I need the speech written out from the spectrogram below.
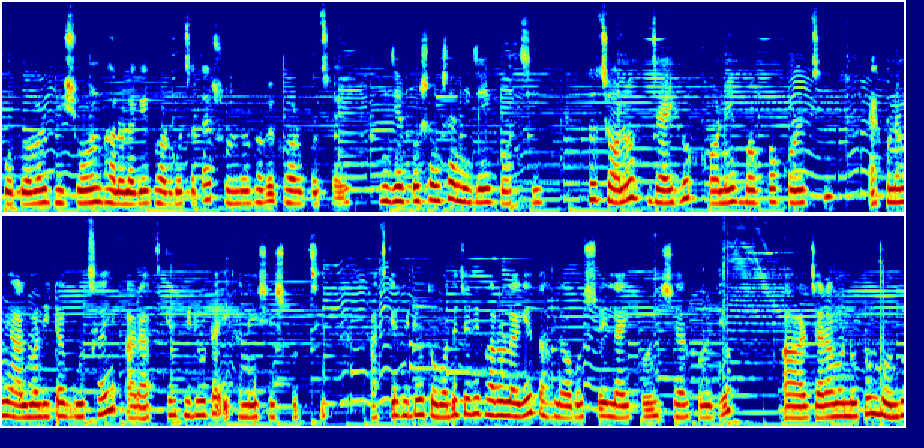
পটু। আমার ভীষণ ভালো লাগে ঘর গোছাতে আর সুন্দরভাবে ঘর গোছাই। নিজের প্রশংসা নিজেই করছি। তো চলো, যাই হোক, অনেক বক বক করেছি। এখন আমি আলমারিটা গোছাই আর আজকের ভিডিওটা এখানেই শেষ করছি। আজকের ভিডিও তোমাদের যদি ভালো লাগে, তাহলে অবশ্যই লাইক করুন শেয়ার করে দিও। আর যারা আমার নতুন বন্ধু,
